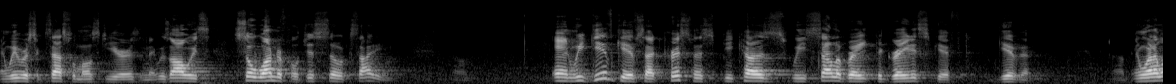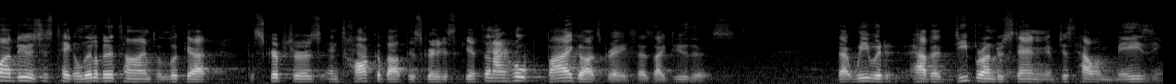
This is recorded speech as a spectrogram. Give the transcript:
and we were successful most years, and it was always so wonderful, just so exciting. Um, and we give gifts at Christmas because we celebrate the greatest gift given. Um, and what I want to do is just take a little bit of time to look at the scriptures and talk about this greatest gift. And I hope by God's grace, as I do this, that we would have a deeper understanding of just how amazing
